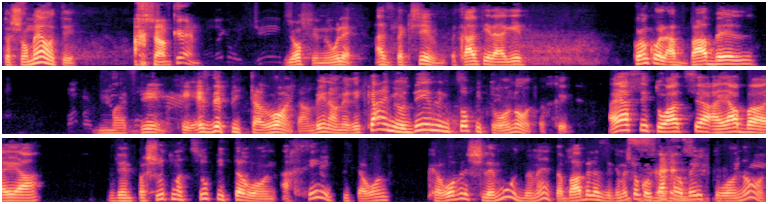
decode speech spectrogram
אתה שומע אותי? עכשיו כן. יופי, מעולה. אז תקשיב, התחלתי להגיד, קודם כל, הבאבל מדהים, אחי, איזה פתרון, אתה מבין? האמריקאים יודעים למצוא פתרונות, אחי. היה סיטואציה, היה בעיה, והם פשוט מצאו פתרון, אחי, פתרון קרוב לשלמות, באמת, הבאבל הזה, גם יש לו כל זה- כך הרבה יתרונות.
